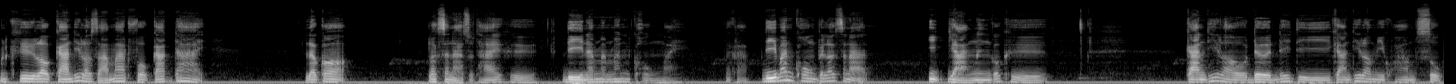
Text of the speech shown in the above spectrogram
มันคือเราการที่เราสามารถโฟกัสได้ แล้วก็ลักษณะสุดท้ายคือ ดีนั้นมันมั่นคงไหมนะครับ ดีมั่นคงเป็นลักษณะอีกอย่างหนึ่งก็คือ การที่เราเดินได้ดี การที่เรามีความสุข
